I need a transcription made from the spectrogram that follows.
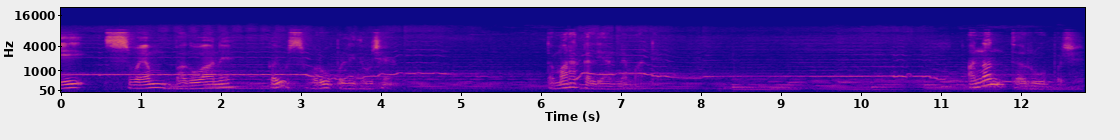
એ સ્વયં ભગવાને કયું સ્વરૂપ લીધું છે? તમારા કલ્યાણને માટે. અનંત રૂપ છે.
